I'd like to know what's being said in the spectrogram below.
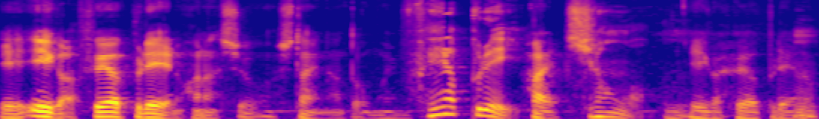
えー映画フェアプレイの話をしたいなと思います。フェアプレイ？はい。知らんわ。うん。映画フェアプレイの、うん。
